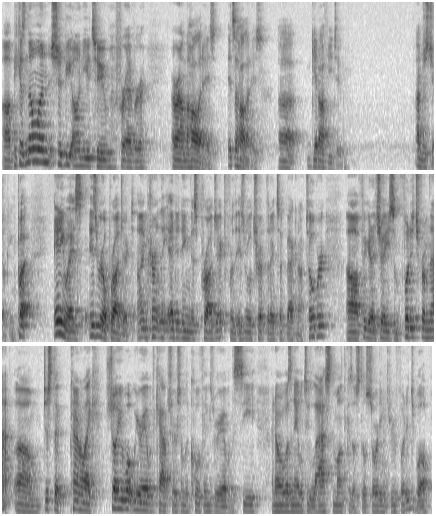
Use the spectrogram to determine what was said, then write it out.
Uh, because no one should be on YouTube forever around the holidays. It's the holidays. Uh, get off YouTube. I'm just joking. But anyways, Israel project. I'm currently editing this project for the Israel trip that I took back in October. Uh, figured I'd show you some footage from that, um, just to kind of like show you what we were able to capture, some of the cool things we were able to see. I know I wasn't able to last month because I was still sorting through footage. Well,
